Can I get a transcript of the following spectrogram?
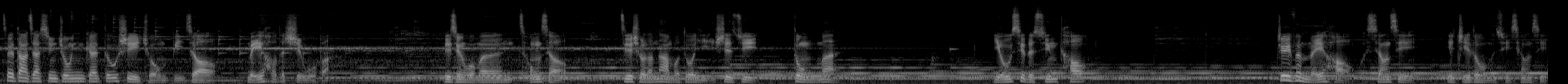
在大家心中应该都是一种比较美好的事物吧。毕竟我们从小接受了那么多影视剧、动漫、游戏的熏陶，这份美好，我相信也值得我们去相信。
